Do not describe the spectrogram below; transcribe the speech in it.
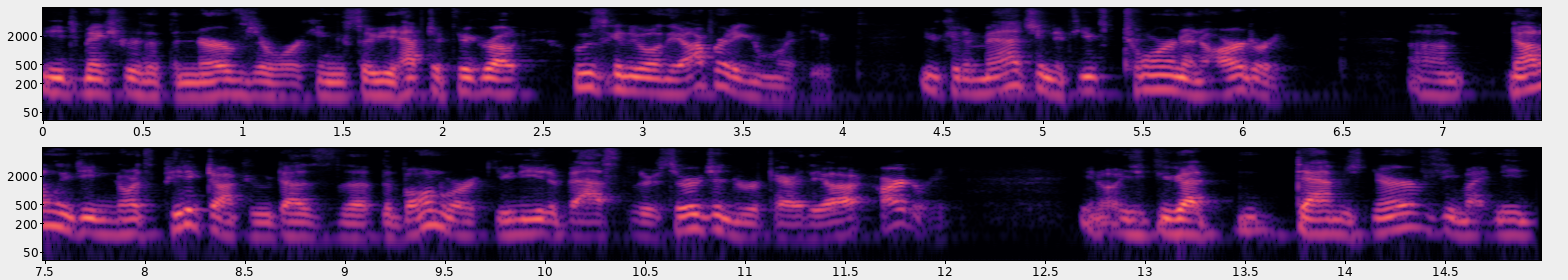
You need to make sure that the nerves are working. So you have to figure out who's going to go in the operating room with you. You can imagine if you've torn an artery um, not only do you need an orthopedic doctor who does the, the bone work, you need a vascular surgeon to repair the ar- artery. You know, if you got damaged nerves, you might need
